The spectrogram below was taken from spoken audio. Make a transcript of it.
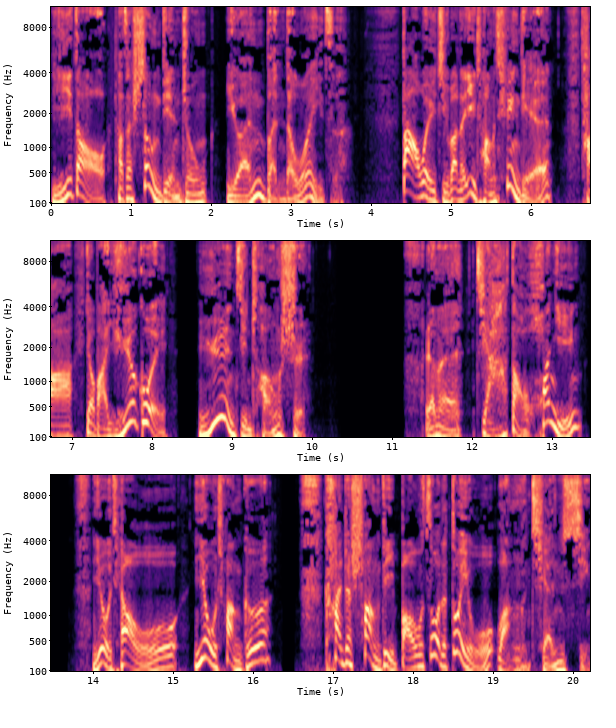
移到他在圣殿中原本的位置。大卫举办了一场庆典，他要把约柜。运进城市，人们夹道欢迎，又跳舞又唱歌，看着上帝宝座的队伍往前行。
